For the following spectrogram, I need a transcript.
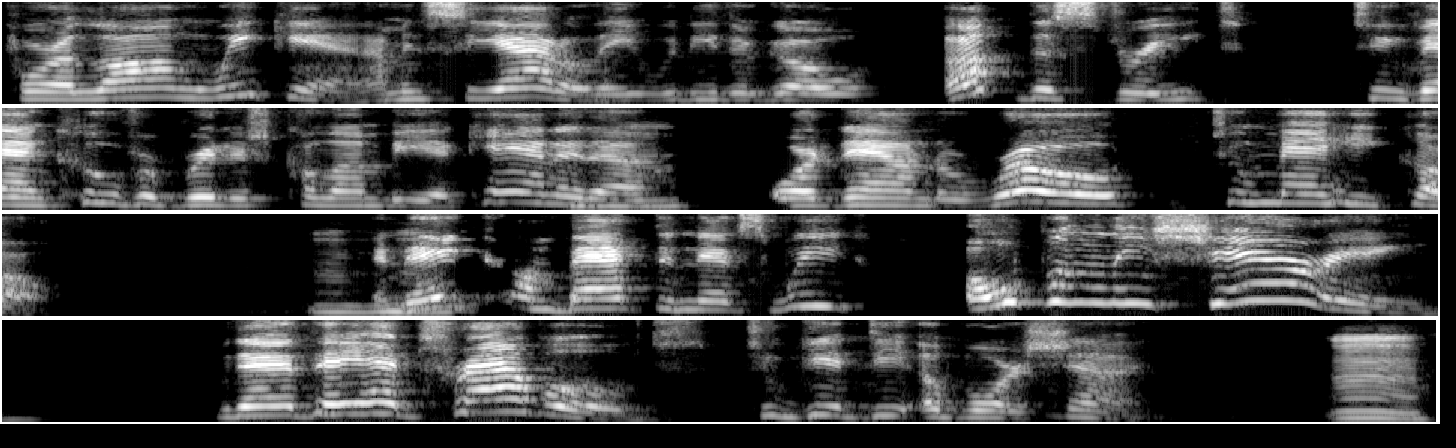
for a long weekend. I'm in Seattle. They would either go up the street to Vancouver, British Columbia, Canada, Mhm. or down the road to Mexico. Mhm. And they come back the next week openly sharing that they had traveled to get the abortion. Mm.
